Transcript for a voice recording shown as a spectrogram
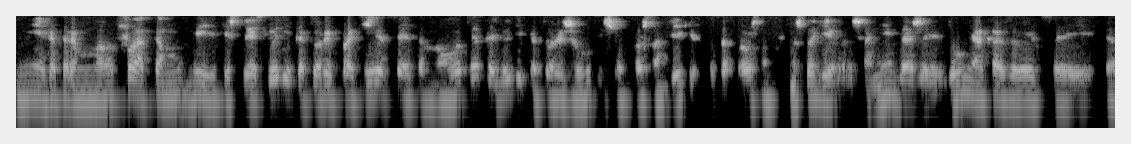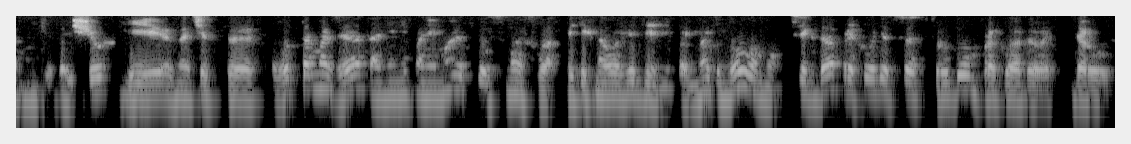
некоторым фактам видите, что есть люди, которые противятся этому. Но вот это люди, которые живут еще в прошлом веке, в позапрошлом. Ну что делаешь? Они даже и в Думе, оказывается, и там где-то еще. И, значит, вот тормозят, они не понимают смысла этих нововведений. Понимаете, новому всегда приходится трудом прокладывать дорогу.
